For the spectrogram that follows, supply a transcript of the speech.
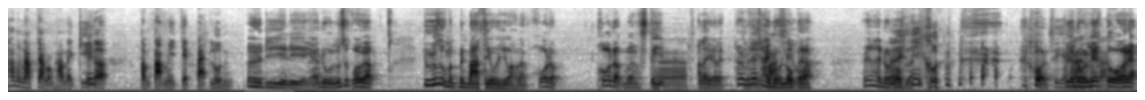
ถ้ามึงนับจากรองเท้าไนกี้เอ๊ะก็ ต่ำๆมีเจ็ดแปดรุ่น เออดีดีอย่างเงี้ยดูรู้สึกว่าแบบ ดูรู้สึกมันเป็นบราซิลจริงว่ะแบบโคตรแบบโคตรแบบเมือง street อ่าอะไรกันเลย ถ้าเป็นประเทศไทยโดนลบเลยนะประเทศไทยโดนลบเลยเฮ้ยคุณโหดเสียกูจะโดนเรียกตัวเนี่ย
